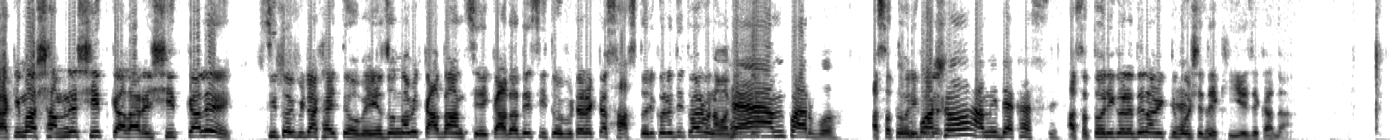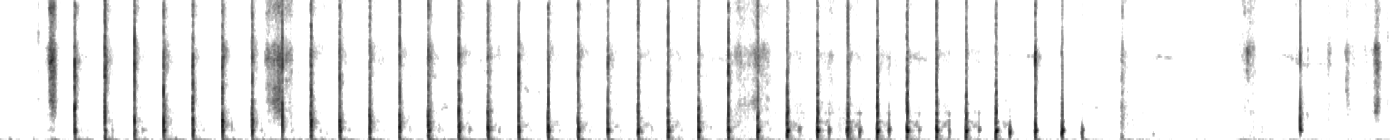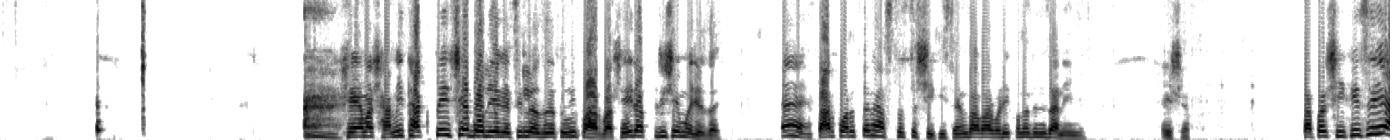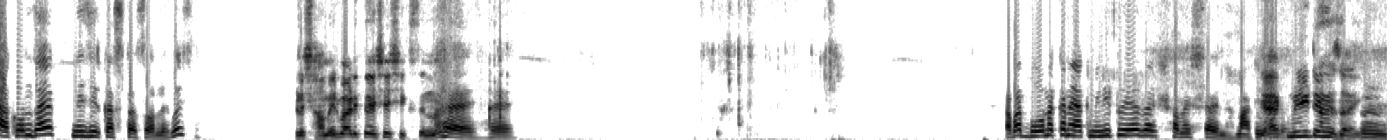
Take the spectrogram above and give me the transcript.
কাকিমা সামনে শীতকাল আর এই শীতকালে চিতই পিঠা খাইতে হবে। এজন্য আমি কাদা আনছি। এই কাদা দিয়ে চিতই পিঠার একটা শ্বাস তৈরি করে দিতে পারবেন আমাদের হ্যাঁ আমি পারব। আচ্ছা তৈরি করে বসো আমি দেখাচ্ছি। আচ্ছা তৈরি করে দেন আমি একটু বসে আচ্ছা। দেখি এই যে কাদা। সে আমার স্বামী থাকতেই সে বলিয়ে গেছিল যে তুমি পারবা সেই রাত্রি সে মরে যায়। হ্যাঁ তারপরে তো আমি আস্তে আস্তে শিখেছি আমি বাবার বাড়ি কোনোদিন জানিনি এইসব। তারপর শিখেছি এখন যাই নিজের কাজটা চলে বুঝছ? এটা স্বামীর বাড়িতে এসে শিখছেন না? হ্যাঁ হ্যাঁ। আবার দোন এখানে এক মিনিট হয়ে যায় সমস্যা হয় না মাটি এক মিনিটে হয়ে যায়? হুম।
